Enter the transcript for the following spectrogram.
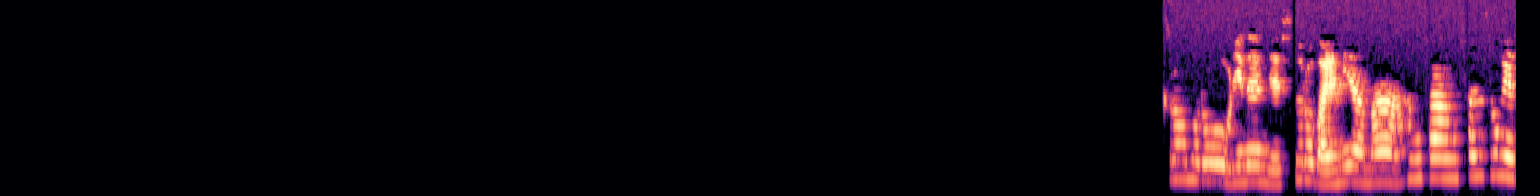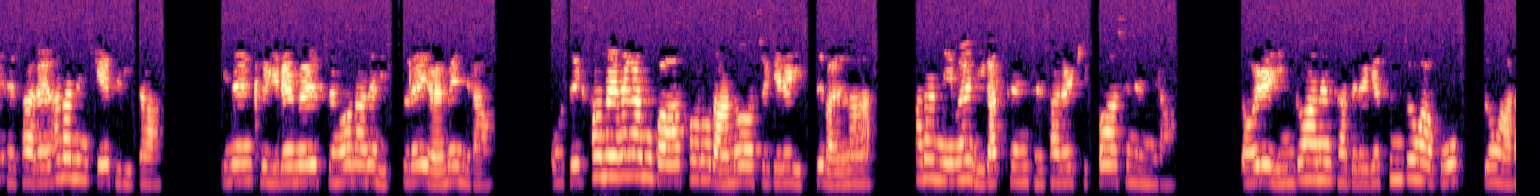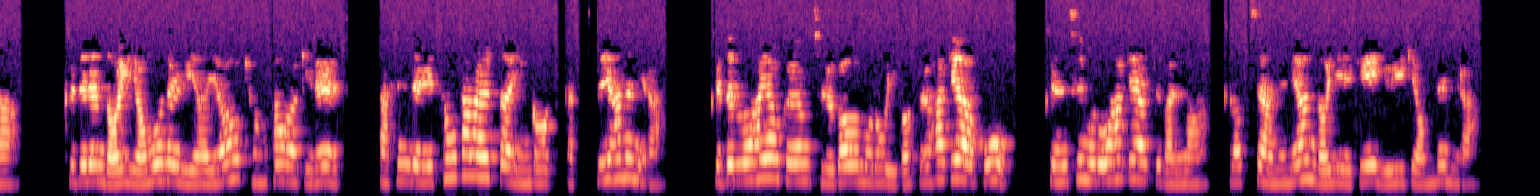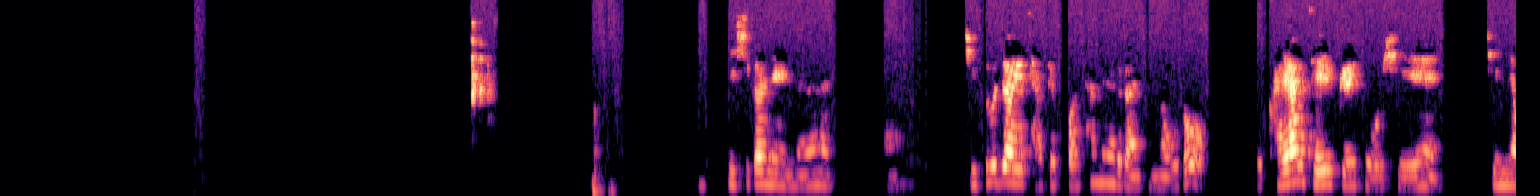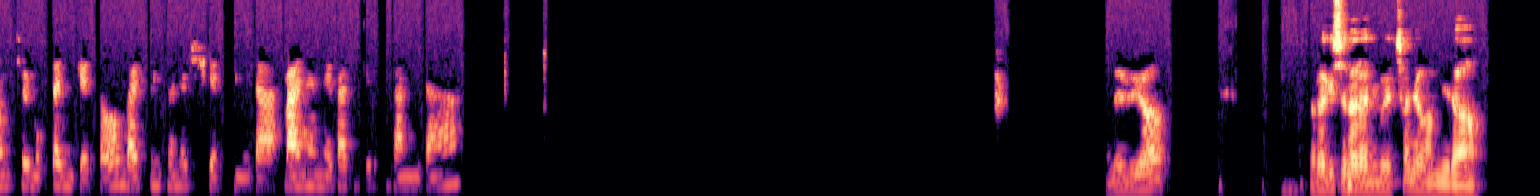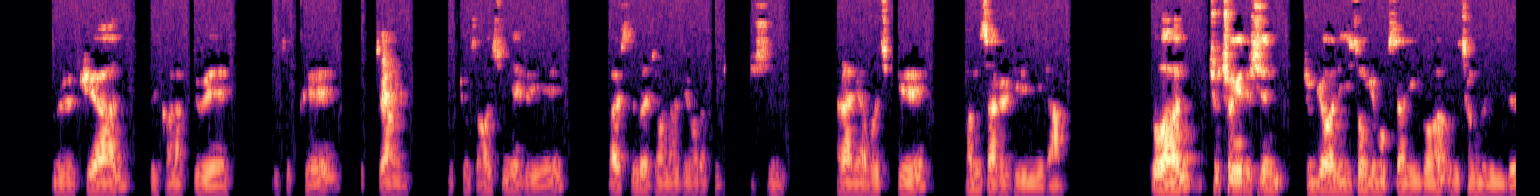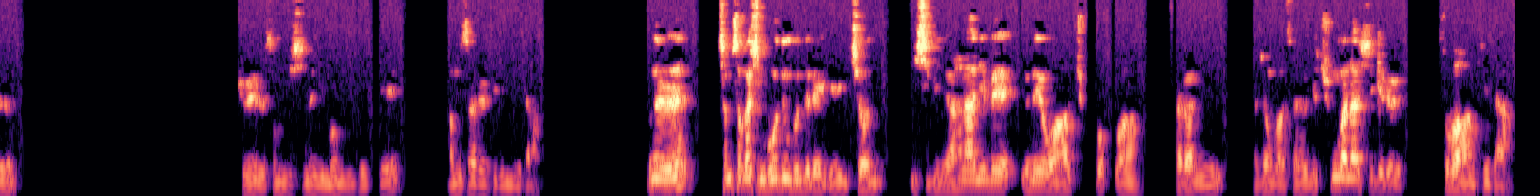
그러므로 우리는 예수로 말미암아 항상 찬송의 제사를 하나님께 드리자. 이는 그 이름을 증언하는 입술의 열매니라. 오직 선을 행함과 서로 나누어 주기를 잊지 말라. 하나님은 이 같은 제사를 기뻐하시느니라. 너희를 인도하는 자들에게 순종하고 복종하라. 그들은 너희 영혼을 위하여 경성하기를 자신들이 청산할 자인 것 같이 하느니라. 그들로 하여금 즐거움으로 이것을 하게 하고 근심으로 하게 하지 말라. 그렇지 않으면 너희에게 유익이 없느니라. 이 시간에는 어, 지도자의 자격과 참여라는 제목으로 그 가양제일교에서 오신 진영철 목사님께서 말씀 전해주시겠습니다. 많은 은혜가 되기를 바랍니다. 할렐루야. 살아계신 하나님을 찬양합니다. 오늘 귀한 관악교회 이숙회 국장 국교사 헌신예배에 말씀을 전하게 허락해 주신 하나님 아버지께 감사를 드립니다. 또한 초청해 주신 존경하는 이성규 목사님과 우리 장로님들 교회를 섬기시는 임원분들께 감사를 드립니다. 오늘 참석하신 모든 분들에게 2022년 하나님의 은혜와 축복과 사랑이 가정과 사역에 충만하시기를 소망합니다.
